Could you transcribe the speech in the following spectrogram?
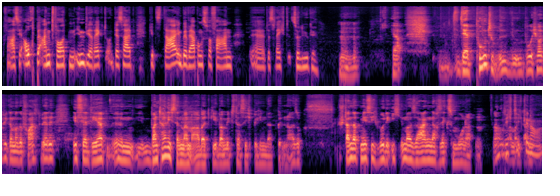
quasi auch beantworten, indirekt. Und deshalb gibt's da im Bewerbungsverfahren äh, das Recht zur Lüge. Mhm. Ja, der Punkt, wo ich häufiger mal gefragt werde, ist ja der, ähm, wann teile ich denn meinem Arbeitgeber mit, dass ich behindert bin? Also standardmäßig würde ich immer sagen, nach sechs Monaten. Ne? Richtig, dann, genau.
